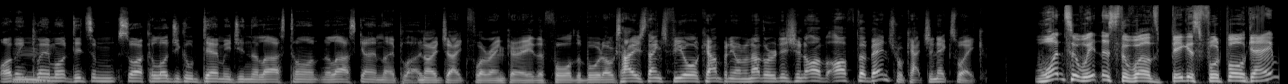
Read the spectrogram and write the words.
I think mm. Claremont did some psychological damage in the last time, the last game they played. No Jake Florenca either for the Bulldogs. Hayes, thanks for your company on another edition of Off the Bench. We'll catch you next week. Want to witness the world's biggest football game?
